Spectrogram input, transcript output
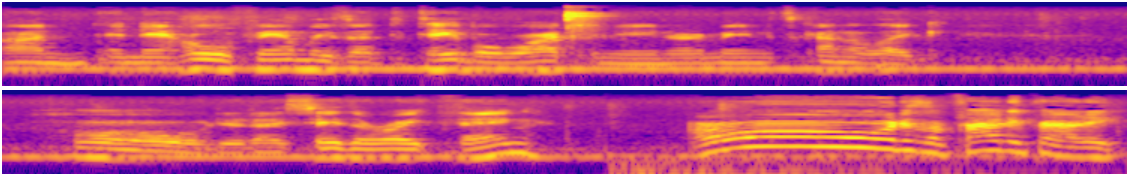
on, and their whole family's at the table watching you. You know what I mean? It's kind of like, oh, did I say the right thing? Oh, it is a patty patty.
